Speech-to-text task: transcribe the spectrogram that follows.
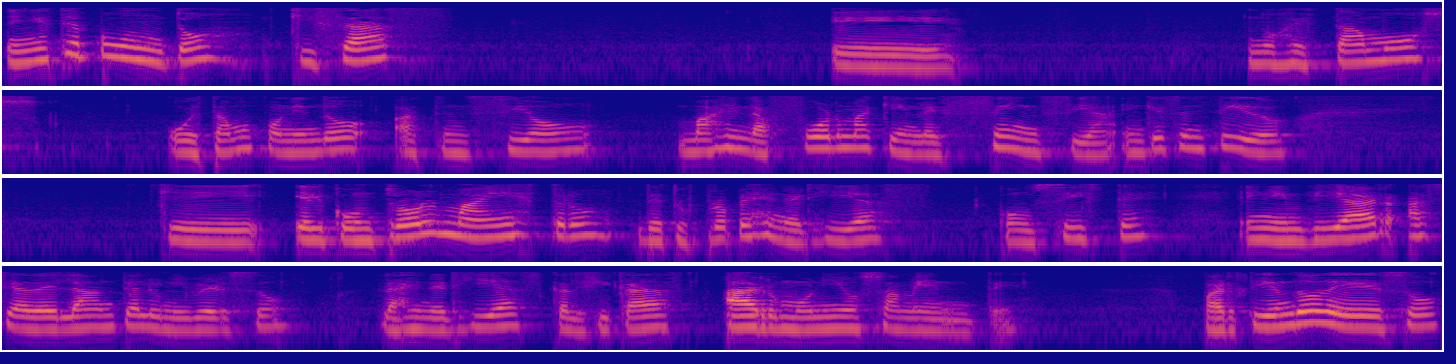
en este punto quizás eh, nos estamos o estamos poniendo atención más en la forma que en la esencia. ¿En qué sentido? Que el control maestro de tus propias energías consiste en enviar hacia adelante al universo las energías calificadas armoniosamente. Partiendo de eso,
